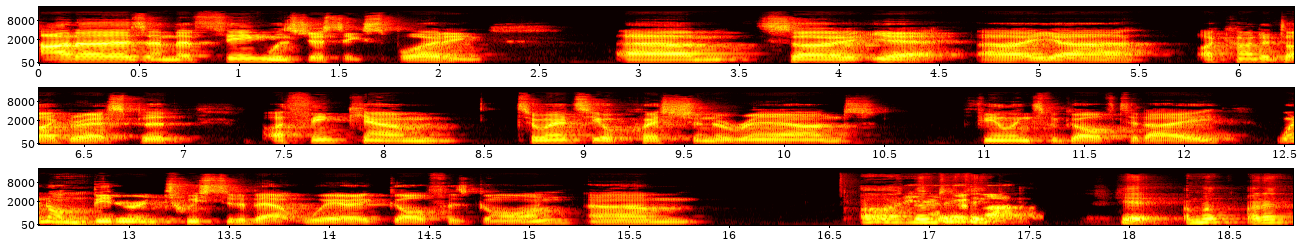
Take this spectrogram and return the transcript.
putters, and the thing was just exploding. Um, so yeah, I uh, I kind of digress, but I think um, to answer your question around feelings for golf today, we're not Mm. bitter and twisted about where golf has gone. Um, Oh no, do you think? Yeah, I'm not. I don't.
